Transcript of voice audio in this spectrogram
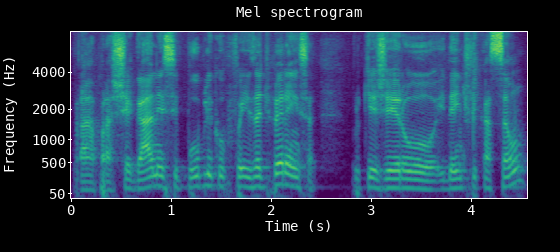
para chegar nesse público fez a diferença. Porque gerou identificação,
